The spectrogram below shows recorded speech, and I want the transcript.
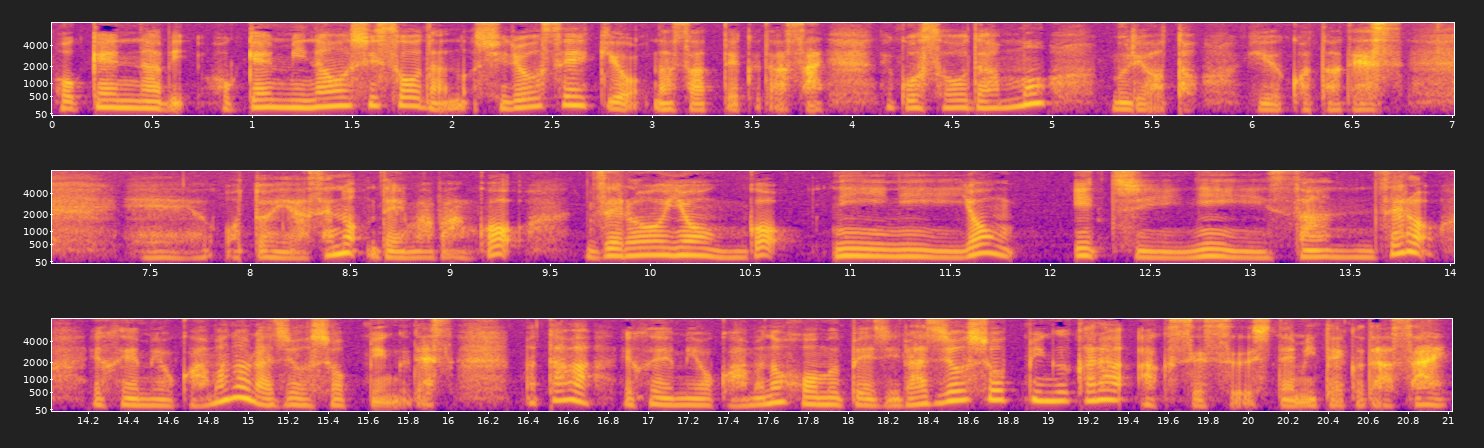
保険ナビ保険見直し相談の資料請求をなさってください。ご相談も無料ということです、えー、お問い合わせの電話番号045-224 1230 FM 横浜のラジオショッピングです。または FM 横浜のホームページラジオショッピングからアクセスしてみてください。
